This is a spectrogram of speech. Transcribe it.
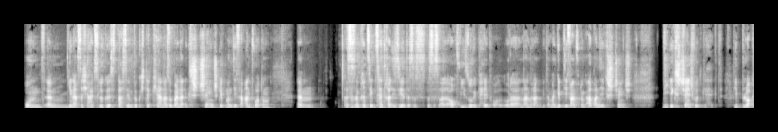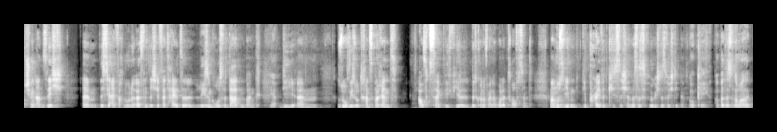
Und ähm, je nach Sicherheitslücke ist das eben wirklich der Kern. Also bei einer Exchange gibt man die Verantwortung ähm, das ist im Prinzip zentralisiert. Das ist, das ist auch wie, so wie PayPal oder ein anderer Anbieter. Man gibt die Verantwortung ab an die Exchange. Die Exchange wird gehackt. Die Blockchain an sich ähm, ist ja einfach nur eine öffentliche, verteilte, riesengroße Datenbank, Ja. die ähm, sowieso transparent aufzeigt, wie viel Bitcoin auf einer Wallet drauf sind. Man muss eben die Private Keys sichern. Das ist wirklich das Wichtige. Okay, aber das ist nochmal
